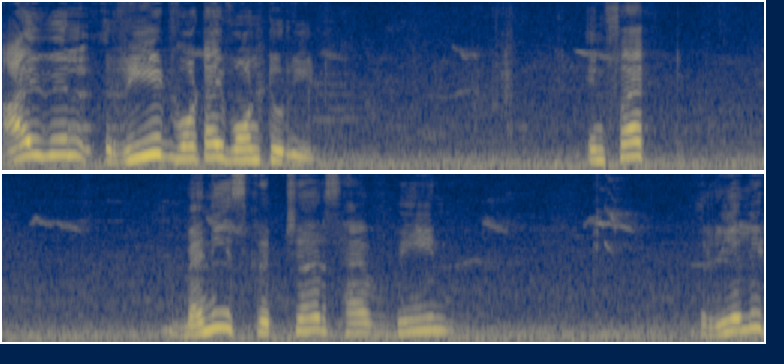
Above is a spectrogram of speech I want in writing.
I will read what I want to read. In fact, many scriptures have been really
